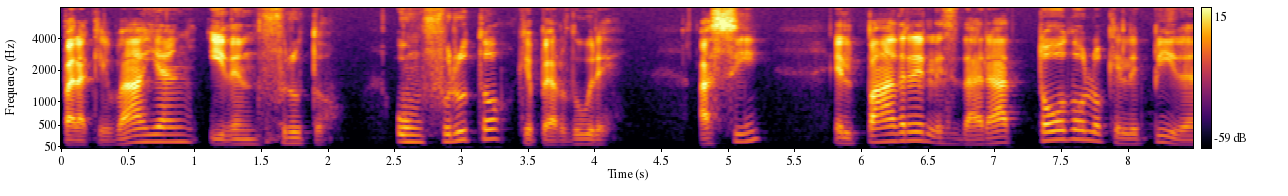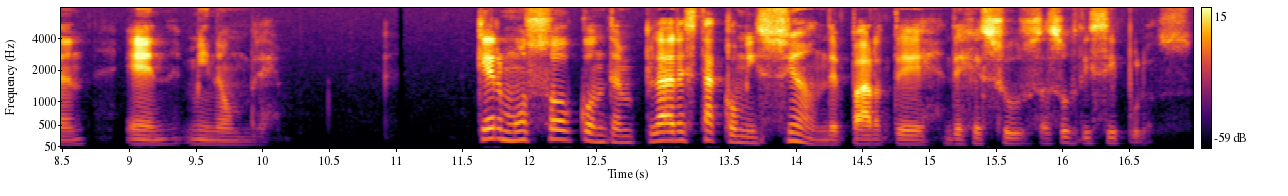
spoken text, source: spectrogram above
para que vayan y den fruto, un fruto que perdure. Así, el Padre les dará todo lo que le pidan en mi nombre. Qué hermoso contemplar esta comisión de parte de Jesús a sus discípulos.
